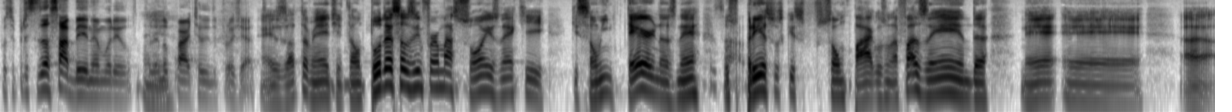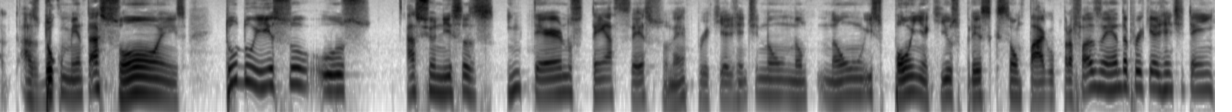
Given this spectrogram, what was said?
você precisa saber, né, Murilo? Fazendo é. parte ali do projeto. É, exatamente. Então, todas essas informações, né, que, que são internas, né, Exato. os preços que são pagos na fazenda, né, é, a, as documentações, tudo isso os acionistas internos têm acesso, né? Porque a gente não, não, não expõe aqui os preços que são pagos para a fazenda, porque a gente tem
